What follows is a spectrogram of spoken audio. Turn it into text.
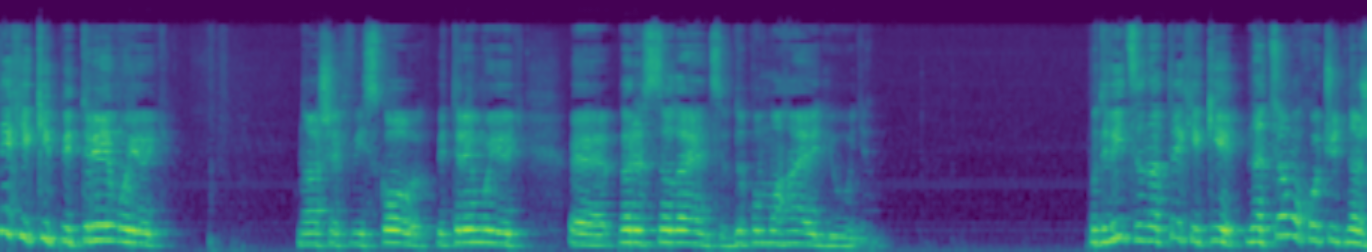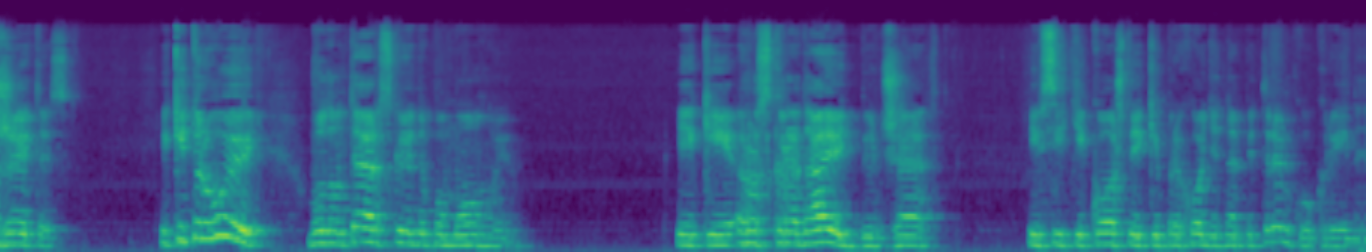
тих, які підтримують наших військових, підтримують е, переселенців, допомагають людям. Подивіться на тих, які на цьому хочуть нажитись, які торгують волонтерською допомогою, які розкрадають бюджет і всі ті кошти, які приходять на підтримку України,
